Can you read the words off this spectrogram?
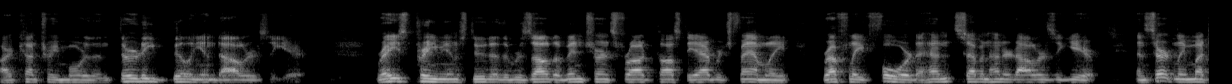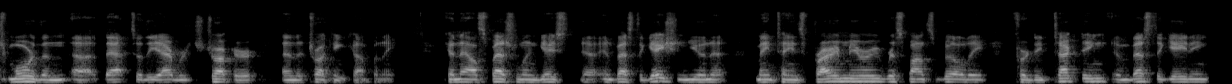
our country more than $30 billion a year. Raised premiums due to the result of insurance fraud cost the average family roughly four to seven hundred dollars a year, and certainly much more than uh, that to the average trucker and the trucking company. Canal Special Engage, uh, Investigation Unit maintains primary responsibility for detecting, investigating,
